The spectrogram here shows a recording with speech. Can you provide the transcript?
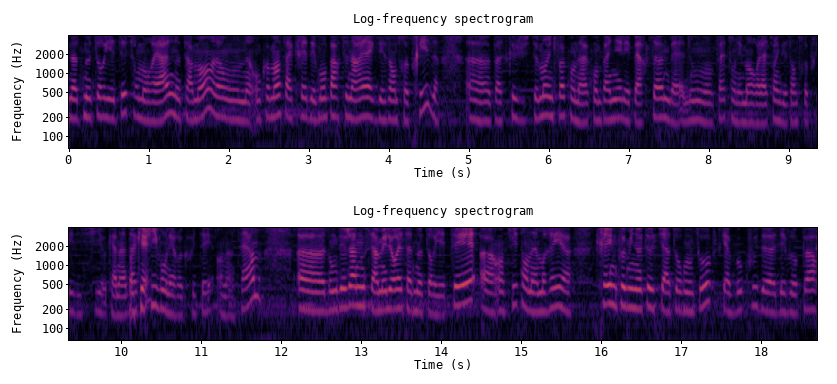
notre notoriété sur Montréal, notamment. Là, on, on, commence à créer des bons partenariats avec des entreprises euh, parce que justement, une fois qu'on a accompagné les personnes, ben, nous, en fait, on les met en relation avec des entreprises ici au Canada qui vont les recruter en interne. Euh, donc déjà, nous, c'est améliorer cette notoriété. Euh, ensuite, on aimerait créer une communauté aussi à Toronto, parce qu'il y a beaucoup de développeurs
